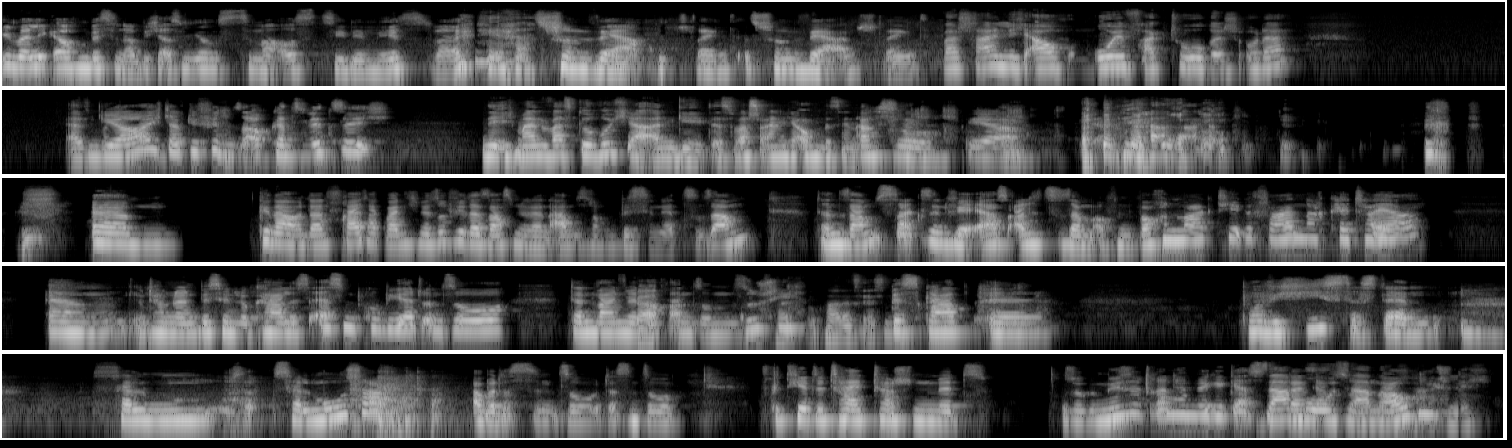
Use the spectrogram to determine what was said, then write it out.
Ich überlege auch ein bisschen, ob ich aus dem Jungszimmer ausziehe demnächst, weil Ja. ist schon sehr anstrengend. Ist schon sehr anstrengend. Wahrscheinlich auch olfaktorisch, oder? Also Ja, ich glaube, die finden es auch ganz witzig. Nee, ich meine, was Gerüche angeht, ist wahrscheinlich auch ein bisschen Ach so, anstrengend. ja. Ja. Ähm, genau, und dann Freitag war nicht mehr so viel, da saßen wir dann abends noch ein bisschen nett zusammen. Dann Samstag sind wir erst alle zusammen auf den Wochenmarkt hier gefahren nach Kaitaya. Ähm, und haben dann ein bisschen lokales Essen probiert und so. Dann waren wir noch an so einem Sushi. Lokales Essen? Es gab, äh, boah, wie hieß das denn? Salm, Salmosa. Aber das sind so, das sind so frittierte Teigtaschen mit so Gemüse drin, haben wir gegessen. Samosa wahrscheinlich.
